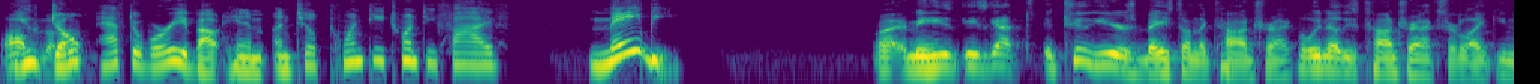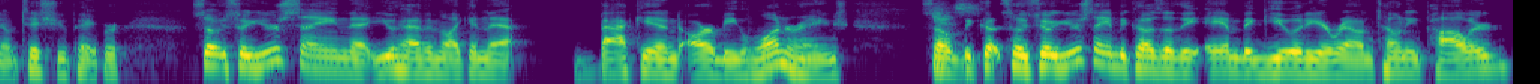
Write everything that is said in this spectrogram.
Oh, you no, don't have to worry about him until 2025, maybe. Well, I mean, he's he's got two years based on the contract, but we know these contracts are like you know tissue paper. So so you're saying that you have him like in that back end RB one range. So Yes. because so so you're saying because of the ambiguity around Tony Pollard,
